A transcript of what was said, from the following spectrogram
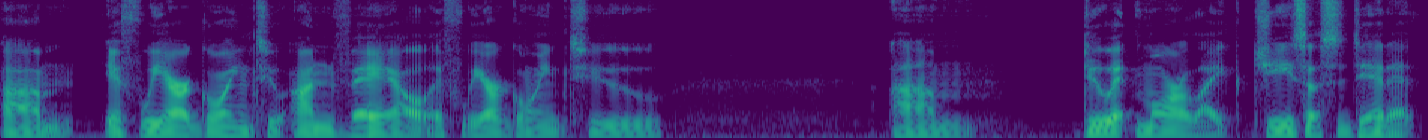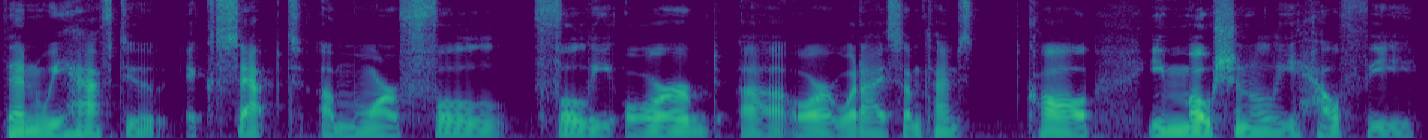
um, if we are going to unveil, if we are going to um, do it more like Jesus did it, then we have to accept a more full, fully orbed, uh, or what I sometimes call emotionally healthy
